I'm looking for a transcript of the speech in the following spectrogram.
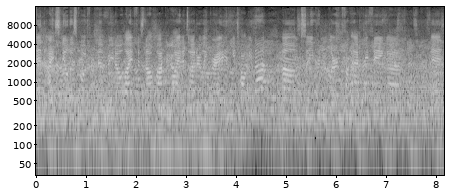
and I steal this quote from him, but you know, life is not black and white; it's utterly gray. And he taught me that. Um, so you can learn from everything, um, and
